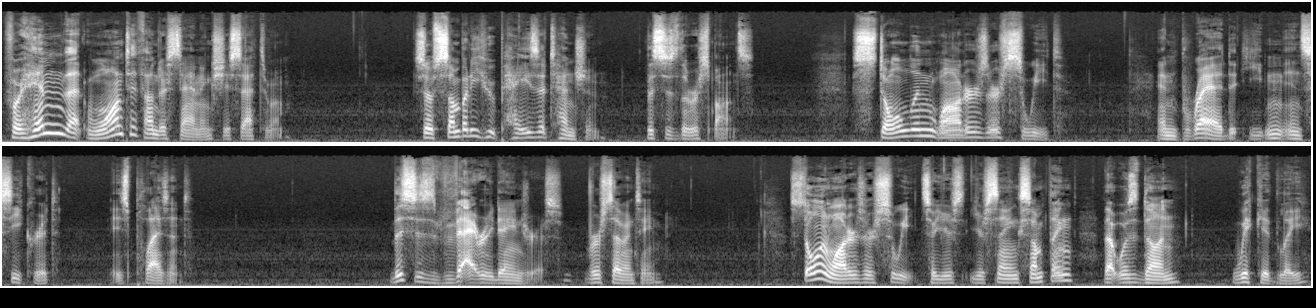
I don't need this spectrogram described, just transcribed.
for him that wanteth understanding, she said to him. So, somebody who pays attention, this is the response Stolen waters are sweet, and bread eaten in secret is pleasant. This is very dangerous. Verse 17. Stolen waters are sweet. So you're, you're saying something that was done wickedly,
